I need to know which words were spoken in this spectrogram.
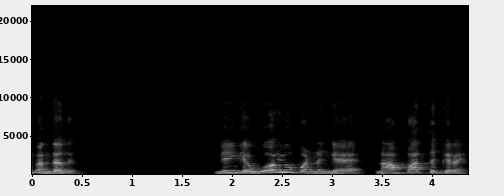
வந்தது. நீங்க ஓய்வு பண்ணுங்க நான் பார்த்துக்கிறேன்.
